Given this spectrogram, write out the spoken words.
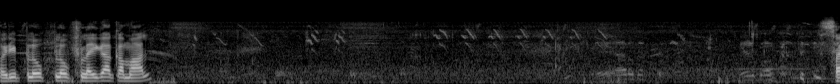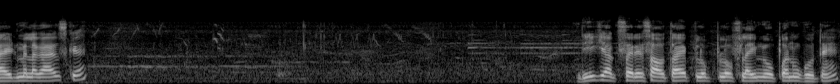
और ये प्लोप प्लोप फ्लाई का कमाल। साइड में लगाए उसके। देखिए, अक्सर ऐसा होता है, प्लो प्लो फ्लाई में ओपन हुक होते हैं।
